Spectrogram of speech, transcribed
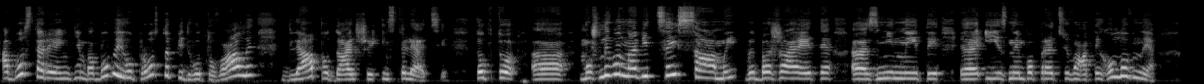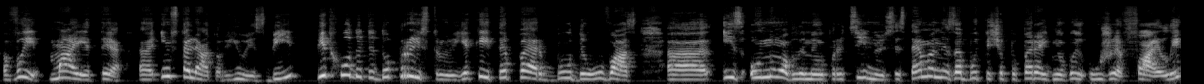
або стареньким, або ви його просто підготували для подальшої інсталяції. Тобто, е, можливо, навіть цей самий ви бажаєте е, змінити е, і з ним попрацювати. Головне, ви маєте інсталятор USB, підходите до пристрою, який тепер буде у вас е, із оновленою операційною системою. Не забудьте, що попередньо ви вже файли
